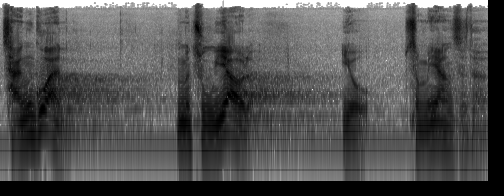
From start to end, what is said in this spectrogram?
禅观，那么主要的有什么样子的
